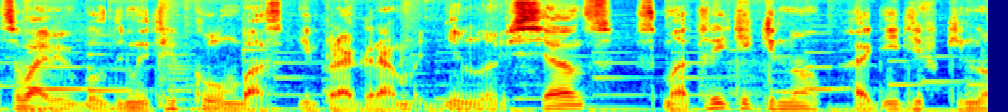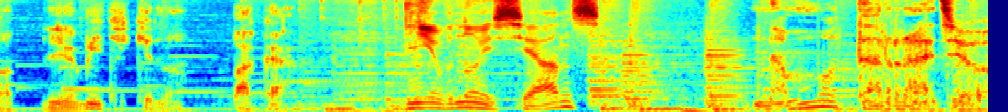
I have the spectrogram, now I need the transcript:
С вами был Дмитрий Кулумбас и программа «Дневной сеанс». Смотрите кино, ходите в кино, любите кино. Пока. Дневной сеанс На Моторадио.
